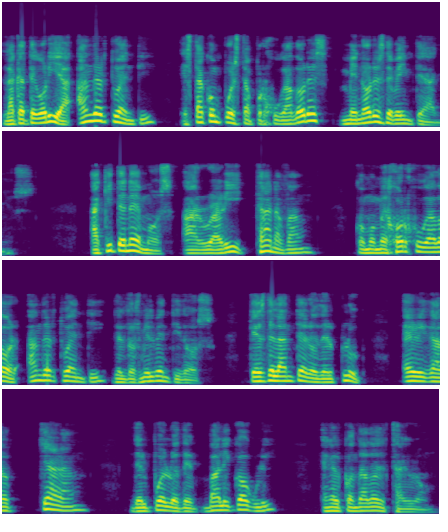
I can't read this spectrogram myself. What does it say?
La categoría Under 20 está compuesta por jugadores menores de 20 años. Aquí tenemos a Rory Canavan como mejor jugador Under 20 del 2022, que es delantero del club Erigal Kieran del pueblo de Ballygawley en el condado de Tyrone.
